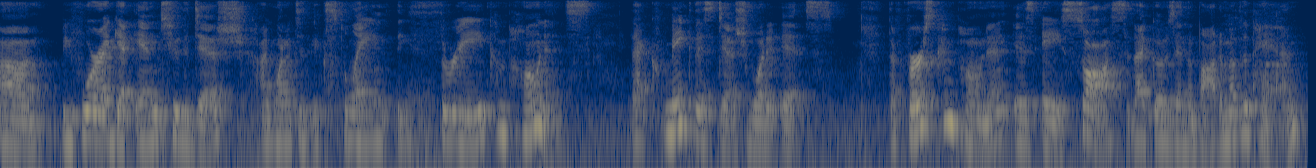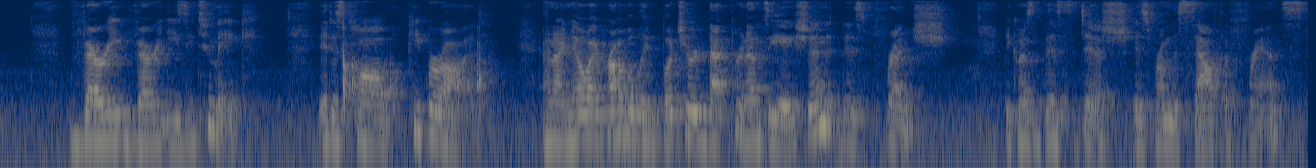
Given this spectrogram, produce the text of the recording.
Um, before I get into the dish, I wanted to explain the three components that make this dish what it is. The first component is a sauce that goes in the bottom of the pan. Very, very easy to make. It is called piperade. And I know I probably butchered that pronunciation. It is French because this dish is from the south of France.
